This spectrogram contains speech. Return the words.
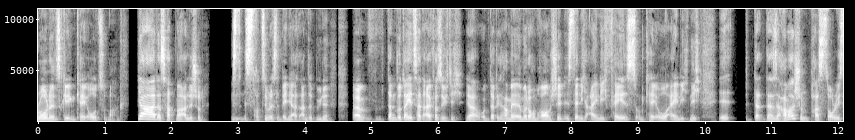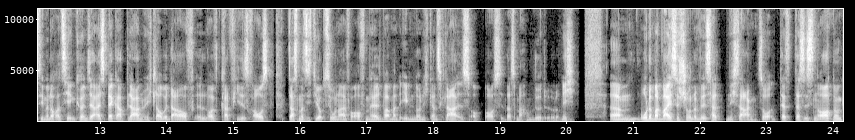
Rollins gegen KO zu machen. Ja, das hat man alle schon ist, ist trotzdem WrestleMania als andere Bühne, äh, dann wird er jetzt halt eifersüchtig, ja, und da haben wir immer noch im Raum stehen, ist der nicht eigentlich Face und KO eigentlich nicht? Äh, da, da, haben wir schon ein paar Stories, die man noch erzählen könnte als Backup-Plan und ich glaube, darauf äh, läuft gerade vieles raus, dass man sich die Option einfach offen hält, weil man eben noch nicht ganz klar ist, ob Austin das machen wird oder nicht. Ähm, mhm. Oder man weiß es schon und will es halt nicht sagen. So, das, das ist in Ordnung.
